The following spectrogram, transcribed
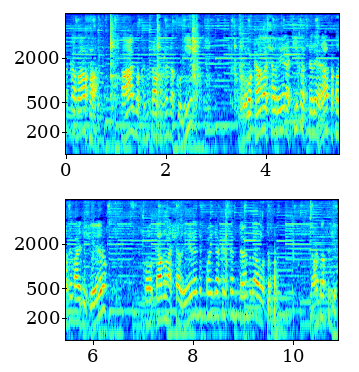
acabava água que não estava fazendo a comida, Colocava a chaleira aqui para acelerar, para fazer mais ligeiro. Colocava na chaleira e depois ia acrescentando da outra. Da água fria.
